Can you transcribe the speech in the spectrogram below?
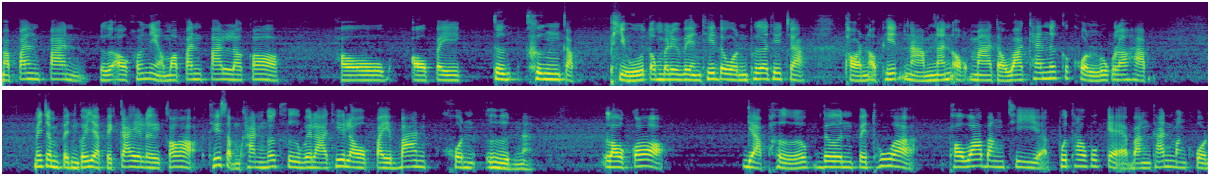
มาปั้นปั้นหรือเอาข้าวเหนียวมาปั้นปั้นแล้วก็เอาเอาไปกึงคึงกับผิวตรงบริเวณที่โดนเพื่อที่จะถอนเอาพิษหนามนั้นออกมา แต่ว่าแค่นึกก็ขนลุกแล้วครับ ไม่จำเป็นก็อย่าไปใกล้เลย ก็ที่สำคัญก็คือเวลาที่เราไปบ้านคนอื่นน่ะ เราก็ อย่าเผลอเดินไปทั่ว เพราะว่าบางทีอะผู้เฒ่าผู้แก่บางท่านบางคน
